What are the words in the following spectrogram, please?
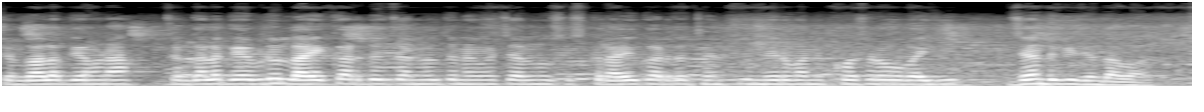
ਚੰਗਾ ਲੱਗਿਆ ਹੋਣਾ। ਚੰਗਾ ਲੱਗਿਆ ਵੀਡੀਓ ਲਾਈਕ ਕਰ ਦਿਓ ਚੈਨਲ ਤੇ ਨਵੇਂ ਚੈਨਲ ਨੂੰ ਸਬਸਕ੍ਰਾਈਬ ਕਰ ਦਿਓ। ਥੈਂਕ ਯੂ ਮਿਹਰਬਾਨੀ, ਖੁਸ਼ ਰਹੋ ਬਾਈ ਜੀ। ਜ਼ਿੰਦਗੀ ਜ਼ਿੰਦਾਬਾਦ।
